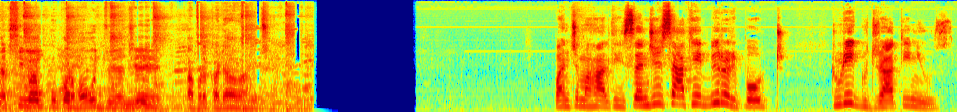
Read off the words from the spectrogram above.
મેક્સિમમ ઉપર હોવું જ જોઈએ જે આપણે કઢાવવાનું છે. પંચમહાલથી સંજય સાથે bureau report today Gujarati news.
